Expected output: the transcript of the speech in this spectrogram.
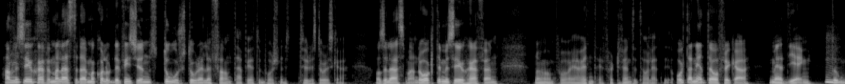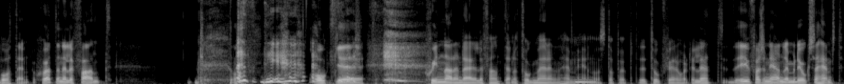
Han museichefen, man läste där, man kollar, det finns ju en stor, stor elefant här på Göteborgs naturhistoriska. Och så läser man, då åkte museichefen någon gång på, jag vet inte, 40-50-talet, åkte ner till Afrika med ett gäng, Mm. tog båten, sköt en elefant alltså, det, och eh, skinnade den där elefanten och tog med den hem igen Mm. och stoppade upp. Det tog flera år. Det, lät, det är ju fascinerande men det är också hemskt.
